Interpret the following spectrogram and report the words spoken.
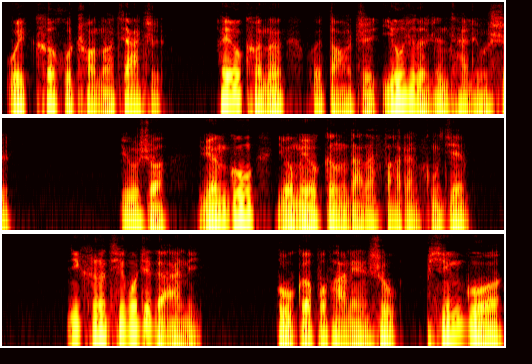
为客户创造价值，很有可能会导致优秀的人才流失。比如说，员工有没有更大的发展空间？你可能听过这个案例：谷歌不怕脸书、苹果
